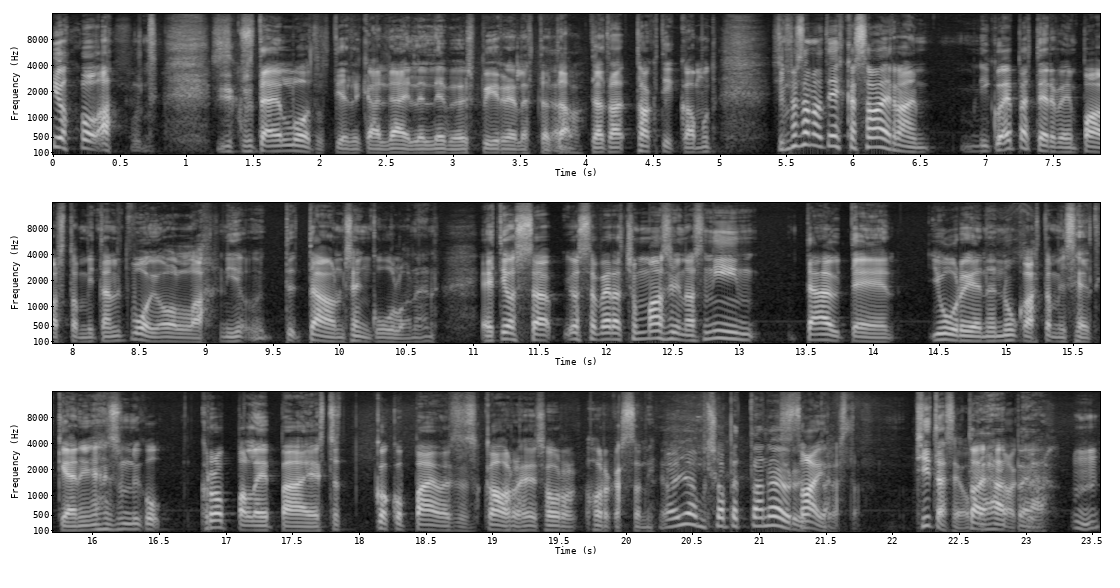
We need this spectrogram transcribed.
ollaan, mutta siis kun sitä ei luotu tietenkään näille leveyspiireille tätä, tätä taktiikkaa, mutta siis mä sanon, että ehkä sairaan niin kuin epäterveen paasto, mitä nyt voi olla, niin tämä on sen kuulonen. Että jos sä, jos sä vedät sun masinas niin täyteen juuri ennen nukahtamishetkeä, niin eihän sun niinku kroppa lepää ja sitten koko päivässä kauheessa hor- horkassa. Niin joo, joo, mutta se opettaa nöyryyttä. Sairasta. Sitä se opettaa. Tai häpeää. Mm.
